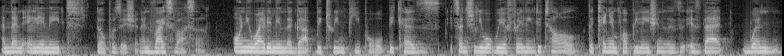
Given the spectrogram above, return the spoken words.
and then alienate the opposition, and vice versa only widening the gap between people because essentially what we are failing to tell the Kenyan population is, is that when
